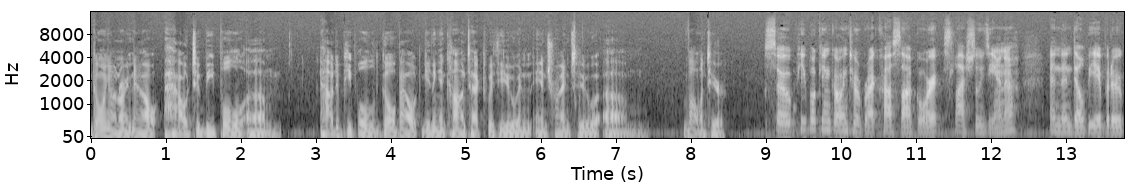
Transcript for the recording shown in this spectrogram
going on right now, how do people um, how do people go about getting in contact with you and, and trying to um, volunteer? So people can go into redcross.org slash Louisiana, and then they'll be able to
